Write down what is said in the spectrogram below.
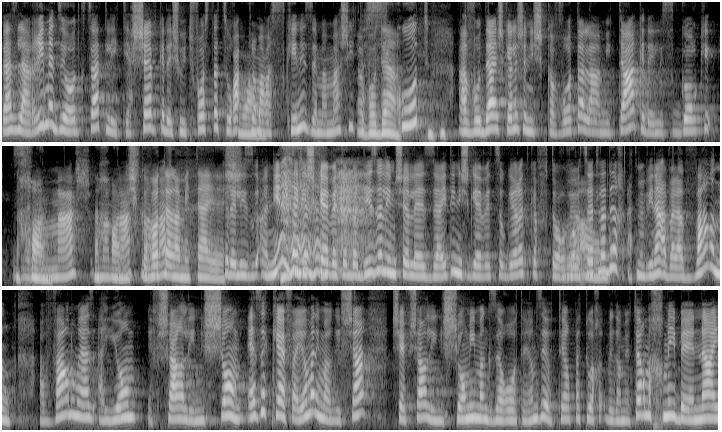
ואז להרים את זה עוד קצת, להתיישב כדי שהוא יתפוס את הצורה, וואו. כלומר הסקיני זה ממש עבודה. התעסקות, עבודה, יש כאלה שנשכבות על המיטה כדי לסגור, נכון, זה ממש, נכון, ממש, נשכבות ממש, על המיטה יש. כדי לסגור, אני הייתי נשכבת בדיזלים של זה, הייתי נשכבת, סוגרת כפתור וואו. ויוצאת לדרך, את מבינה? אבל עברנו, עברנו מאז, היום אפשר לנשום, איזה כיף, היום אני מרגישה שאפשר לנשום עם הגזרות, היום זה יותר פתוח וגם יותר מחמיא בעיניי,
